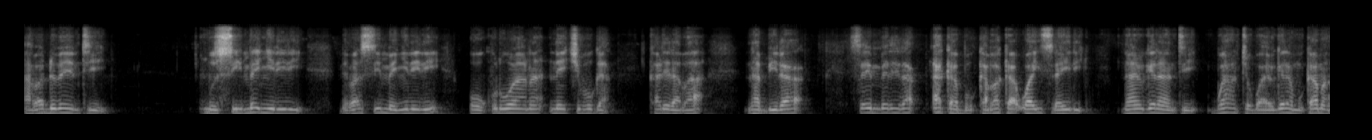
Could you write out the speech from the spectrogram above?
abaddu be nti musimbe enyiriri ne basimba enyiriri okulwana n'ekibuga. Kale laba nabbira semberera akabu kabaka wa isirayiri n'ayogera nti bwatyo bw'ayogera mukama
